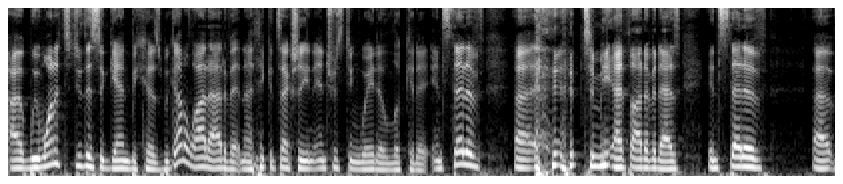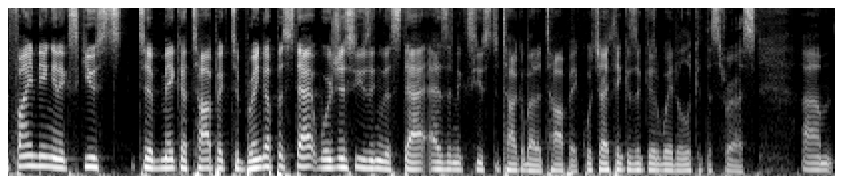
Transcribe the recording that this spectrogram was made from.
uh, we wanted to do this again because we got a lot out of it. And I think it's actually an interesting way to look at it. Instead of, uh, to me, I thought of it as instead of uh, finding an excuse to make a topic to bring up a stat, we're just using the stat as an excuse to talk about a topic, which I think is a good way to look at this for us. Um,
